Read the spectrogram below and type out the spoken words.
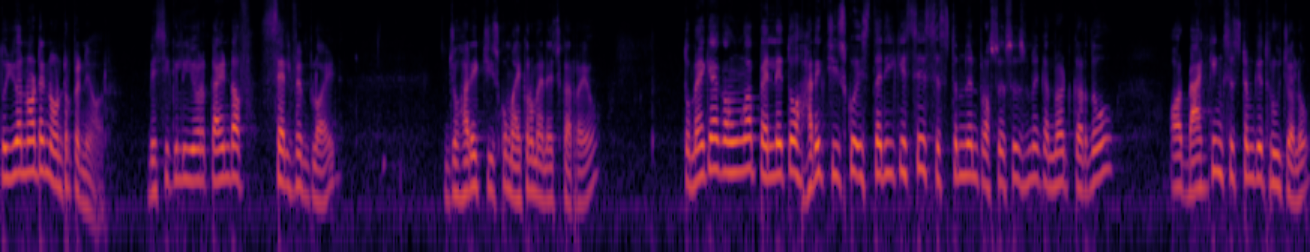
तो you are not an entrepreneur basically you are kind of self employed जो हर एक चीज़ को माइक्रो मैनेज कर रहे हो। तो मैं क्या कहूँगा, पहले तो हर एक चीज़ को इस तरीके से सिस्टम्स एंड प्रोसेस में कन्वर्ट कर दो और बैंकिंग सिस्टम के थ्रू चलो,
